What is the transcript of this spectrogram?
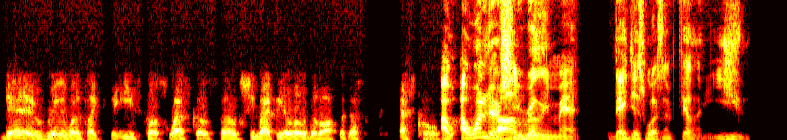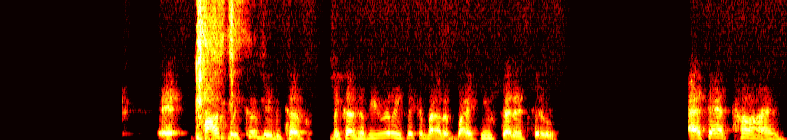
then it really was like the East Coast West Coast. So she might be a little bit off, but that's that's cool. I, I wonder if she Um, really meant they just wasn't feeling you. It possibly could be because because if you really think about it, Mike, you said it too. At that time,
